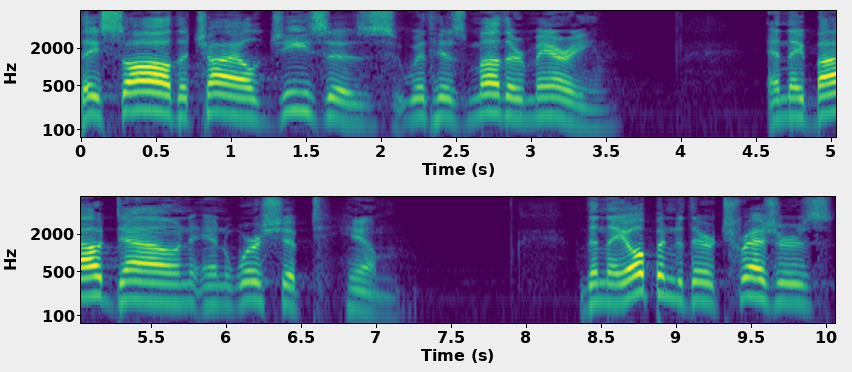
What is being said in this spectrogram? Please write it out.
they saw the child Jesus with his mother Mary, and they bowed down and worshiped him. Then they opened their treasures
